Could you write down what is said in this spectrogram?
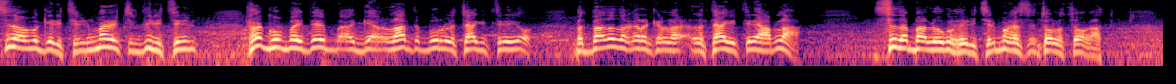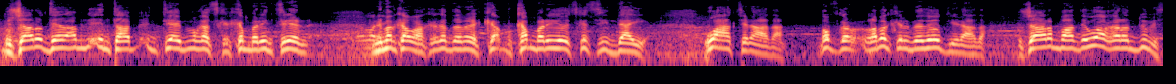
sidaa ma geli jirin mana jirdiri jirin raggu may dee laanta buur la taagi jirayoo badbaadada qaranka la taagi jiray hablaha sidan baa loogu xiri jiray. Maqas intoo la soo qaato. Bushaaro dee intaa intii ay maqaska ka marin jireen nimankaa wax kaga dana ka mariyo iska sii daaya waxaad tidhaahdaan qofka laba kelmadood yidhaahda bushaaro baande waa qaran dumis.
